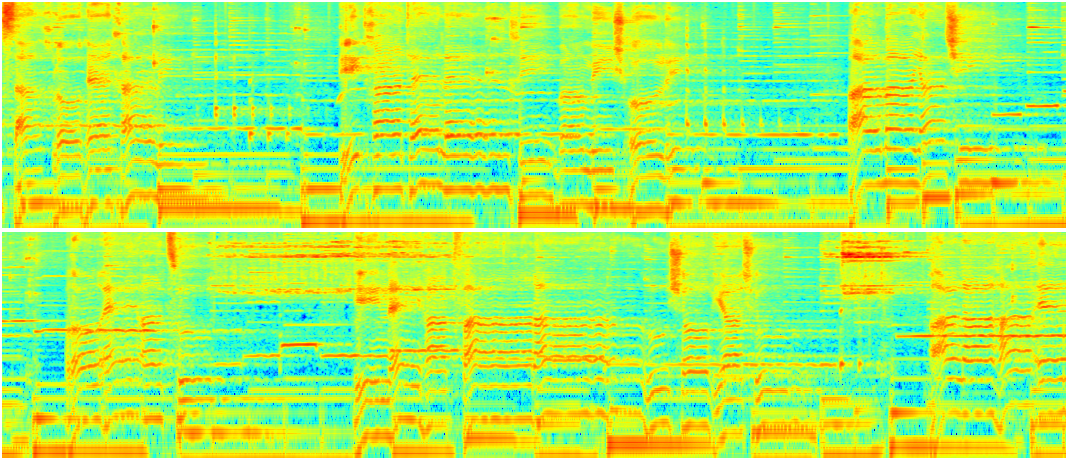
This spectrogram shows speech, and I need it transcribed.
הסך לא החליל איתך תלכי במשעולים על מה ישיב? רואה עצוב. הנה הכפר ההוא שוב ישוב. על העדר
